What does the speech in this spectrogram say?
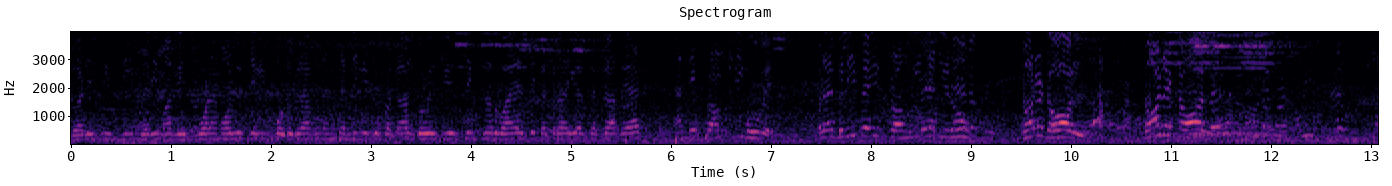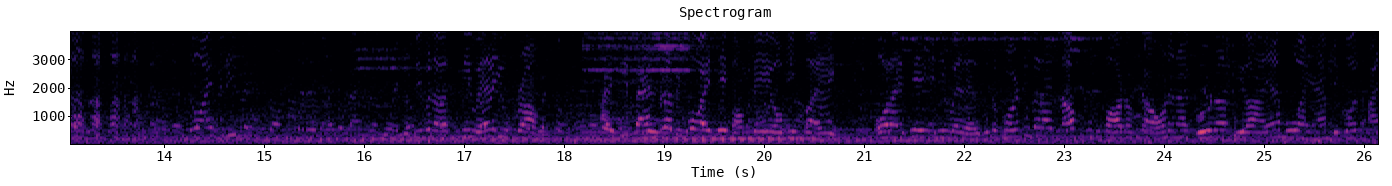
Gadishi's team very much. It's what I'm always taking photographs and I'm sending it to Prakash Goelji and thinks, sir, why is the kachra here, kachra there? And they promptly move it. But I believe very strongly that, you know, not at all. Not at all. no, I believe very strongly that people ask me, where are you from? I say Bandra before I say Bombay or Mumbai or I say anywhere else. So the point is that I love this part of town and I've grown up here. I am who I am because I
